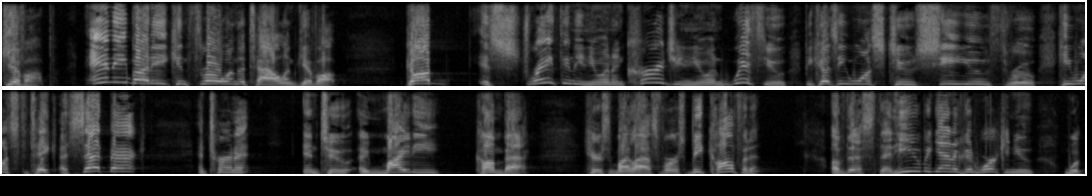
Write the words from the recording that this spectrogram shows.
give up. Anybody can throw in the towel and give up. God is strengthening you and encouraging you and with you because he wants to see you through. He wants to take a setback and turn it into a mighty comeback. Here's my last verse Be confident of this, that he who began a good work in you will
